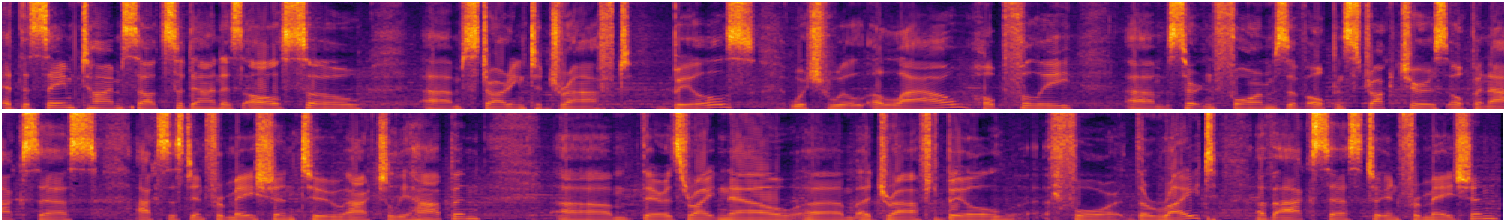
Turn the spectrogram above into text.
at the same time, South Sudan is also um, starting to draft bills which will allow, hopefully, um, certain forms of open structures, open access, access to information to actually happen. Um, there's right now um, a draft bill for the right of access to information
